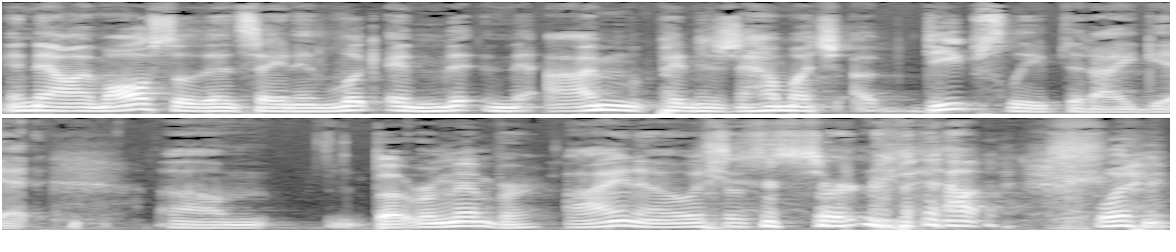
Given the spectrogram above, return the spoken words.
And now I'm also then saying, and look, and, and I'm paying attention to how much deep sleep did I get. Um, but remember, I know it's a certain amount. What,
